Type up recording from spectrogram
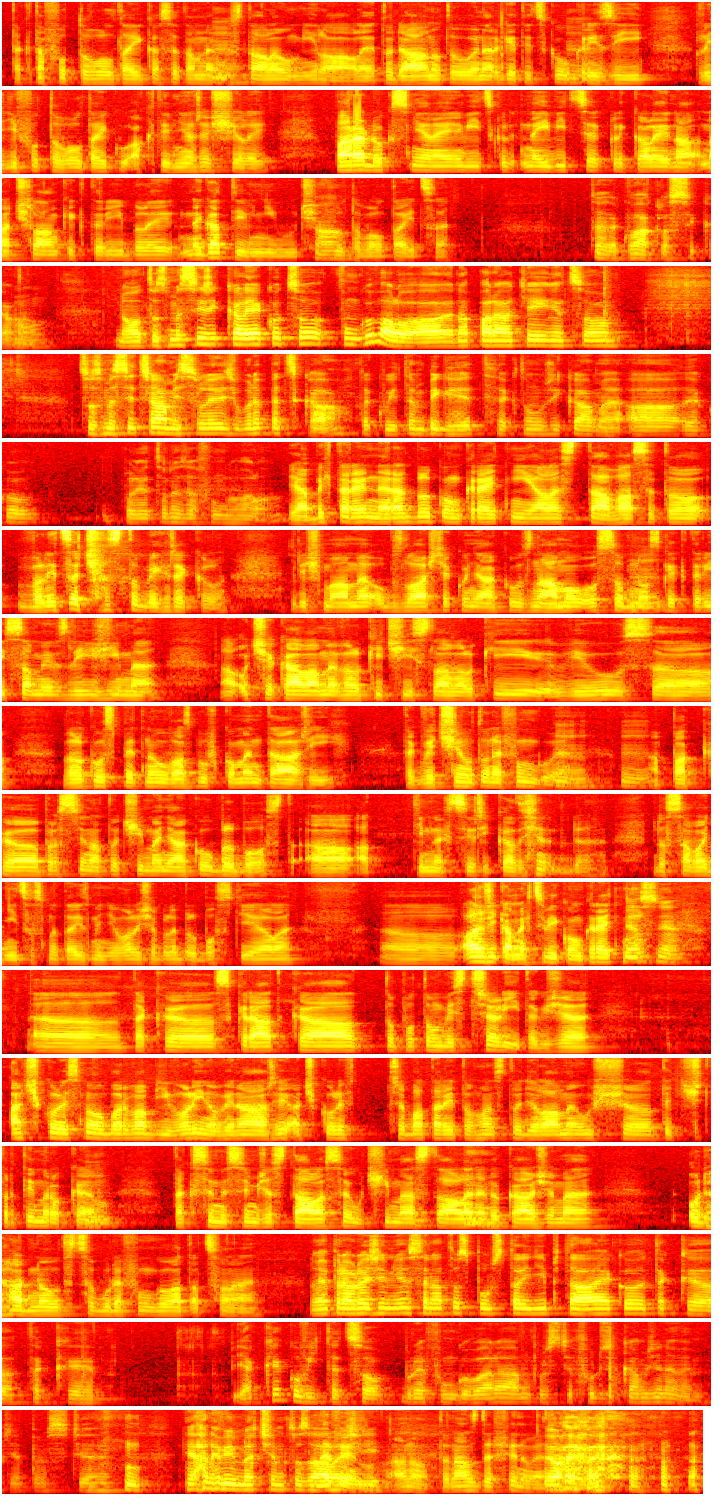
tak ta fotovoltaika se tam hmm. neustále hmm. omílá, ale je to dáno tou energetickou hmm. krizí. Lidi fotovoltaiku aktivně řešili paradoxně nejvíc, nejvíce klikali na, na články, které byly negativní vůči no. fotovoltaice. To je taková klasika. No. no. no, to jsme si říkali, jako co fungovalo a napadá tě něco, co jsme si třeba mysleli, že bude pecka, takový ten big hit, jak tomu říkáme, a jako úplně to nezafungovalo. Já bych tady nerad byl konkrétní, ale stává se to velice často, bych řekl, když máme obzvlášť jako nějakou známou osobnost, hmm. ke který sami vzlížíme, a očekáváme velký čísla, velký views, eh, velkou zpětnou vazbu v komentářích, tak většinou to nefunguje. Hmm, hmm. A pak eh, prostě natočíme nějakou blbost a, a tím nechci říkat, že dosavadní, co jsme tady zmiňovali, že byly blbosti, ale, uh, ale říkám, nechci být konkrétní. Jasně. Uh, tak uh, zkrátka to potom vystřelí, takže ačkoliv jsme oba dva bývalí novináři, ačkoliv třeba tady tohle to děláme už teď čtvrtým rokem, hmm tak si myslím, že stále se učíme a stále hmm. nedokážeme odhadnout, co bude fungovat a co ne. No je pravda, že mě se na to spousta lidí ptá, jako, tak, tak jak jako víte, co bude fungovat já prostě furt říkám, že nevím, že prostě, já nevím, na čem to záleží. Nevím, ano, to nás definuje. Jo, jo.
